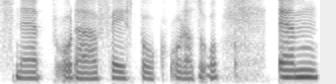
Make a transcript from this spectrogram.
Snap oder Facebook oder so. Ähm,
